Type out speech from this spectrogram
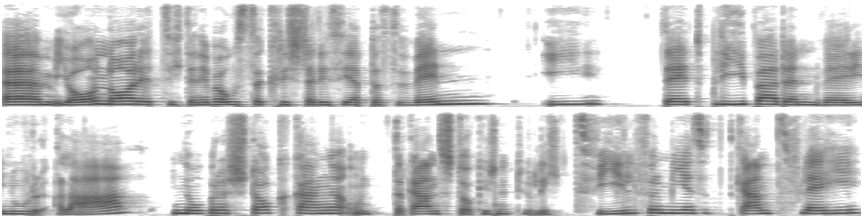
ähm, ja, und dann hat sich dann eben herauskristallisiert, dass wenn ich dort bleibe, dann wäre ich nur allein in den oberen Stock gegangen und der ganze Stock ist natürlich zu viel für mich, also die ganze Fläche.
